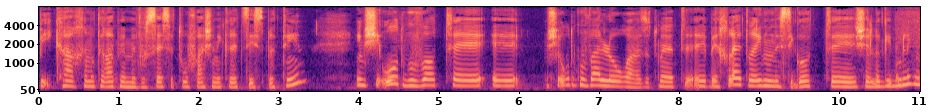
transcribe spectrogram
בעיקר כימותרפיה מבוססת תרופה שנקראת סיספלטין, עם שיעור תגובות, אה, אה, שיעור תגובה לא רע, זאת אומרת, אה, בהחלט ראינו נסיגות של הגידולים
